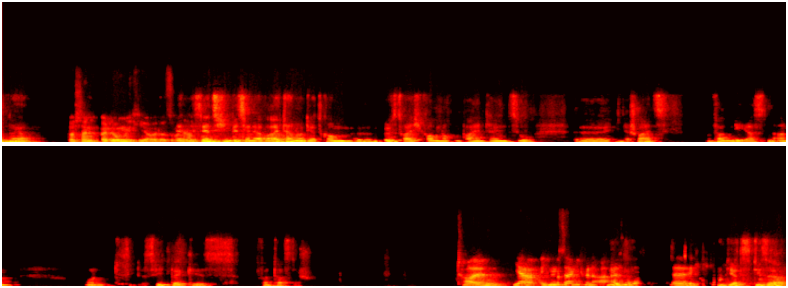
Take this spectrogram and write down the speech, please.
naja. Wahrscheinlich bei Lunge hier oder so. Es wird sich ein bisschen erweitern und jetzt kommen äh, Österreich kommen noch ein paar Händler hinzu. Äh, in der Schweiz fangen die ersten an. Und das Feedback ist fantastisch. Toll. Cool. Ja, ich muss sagen, ich bin also. Äh, und jetzt dieser,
